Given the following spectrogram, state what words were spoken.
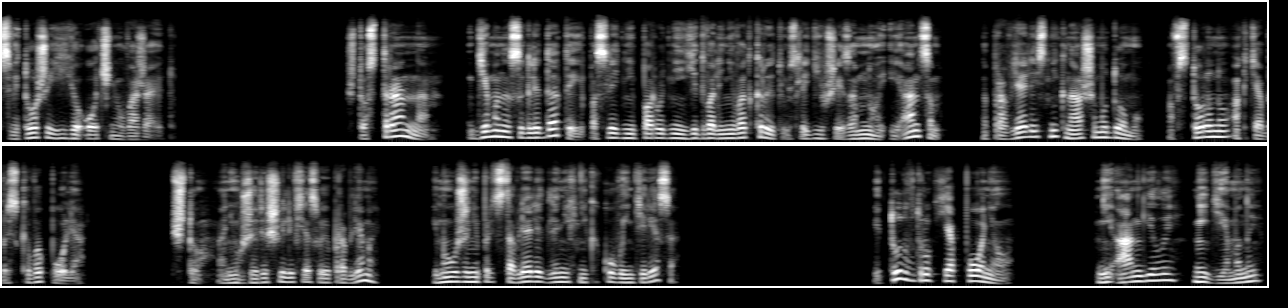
Святоши ее очень уважают. Что странно, демоны-соглядатые, последние пару дней едва ли не в открытую, следившие за мной и Ансом, направлялись не к нашему дому, а в сторону Октябрьского поля. Что, они уже решили все свои проблемы? И мы уже не представляли для них никакого интереса? И тут вдруг я понял. Ни ангелы, ни демоны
